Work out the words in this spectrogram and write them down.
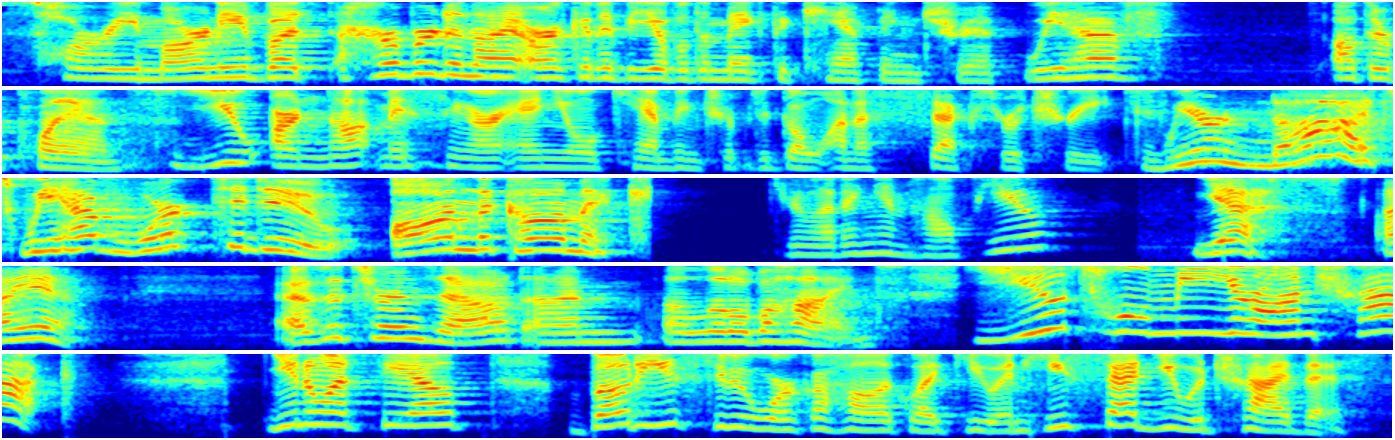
Sorry, Marnie, but Herbert and I aren't going to be able to make the camping trip. We have other plans. You are not missing our annual camping trip to go on a sex retreat. We're not. We have work to do on the comic. You're letting him help you? Yes, I am. As it turns out, I'm a little behind. You told me you're on track. You know what, Theo? Bodie used to be a workaholic like you, and he said you would try this.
